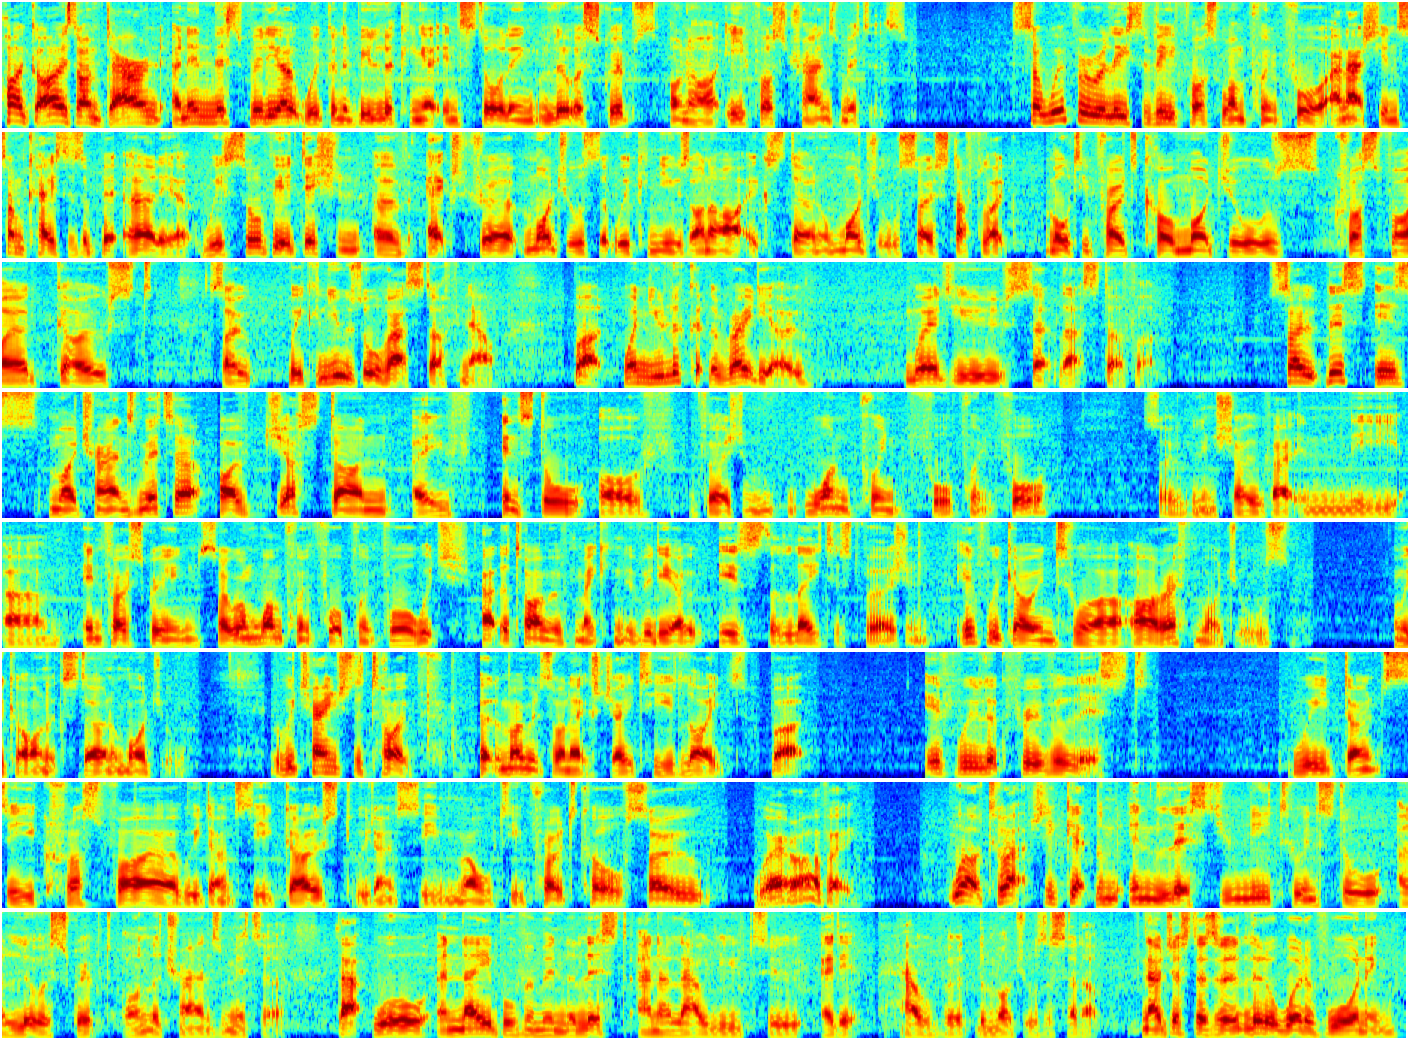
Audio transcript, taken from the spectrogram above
Hi guys, I'm Darren and in this video we're going to be looking at installing Lua scripts on our ETHOS transmitters. So with the release of ETHOS 1.4 and actually in some cases a bit earlier, we saw the addition of extra modules that we can use on our external modules. So stuff like multi-protocol modules, Crossfire, Ghost. So we can use all that stuff now. But when you look at the radio, where do you set that stuff up? So this is my transmitter. I've just done a install of version 1.4.4. So we can show that in the um, info screen. So on 1.4.4, which at the time of making the video is the latest version. If we go into our RF modules, and we go on external module, if we change the type, at the moment it's on XJT Lite, but if we look through the list, we don't see Crossfire, we don't see Ghost, we don't see multi-protocol, so where are they? Well, to actually get them in the list, you need to install a Lua script on the transmitter. That will enable them in the list and allow you to edit how the, the modules are set up. Now, just as a little word of warning,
